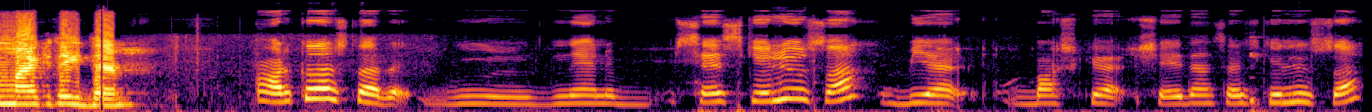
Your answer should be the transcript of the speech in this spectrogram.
Market'e gidelim. Arkadaşlar hmm, yani ses geliyorsa bir yer, başka şeyden ses geliyorsa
